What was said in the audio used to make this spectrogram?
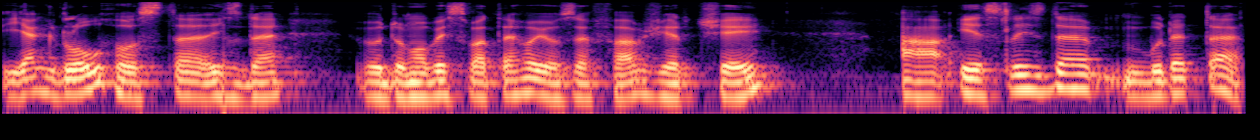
jak dlouho jste zde v domově svatého Josefa v Žirči a jestli zde budete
